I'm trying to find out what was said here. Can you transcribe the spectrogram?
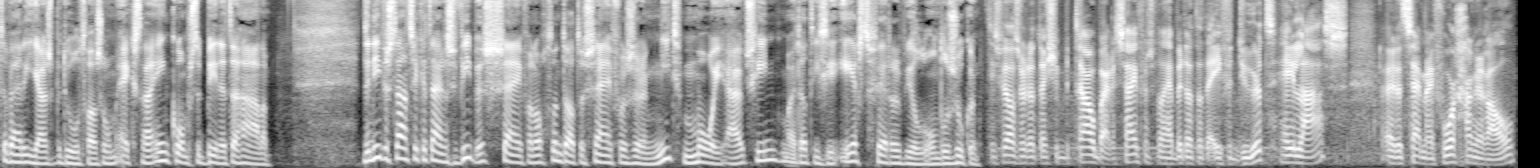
terwijl hij juist bedoeld was om extra inkomsten binnen te halen. De nieuwe staatssecretaris Wiebes zei vanochtend dat de cijfers er niet mooi uitzien... maar dat hij ze eerst verder wil onderzoeken. Het is wel zo dat als je betrouwbare cijfers wil hebben... dat dat even duurt, helaas. Uh, dat zei mijn voorganger al.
